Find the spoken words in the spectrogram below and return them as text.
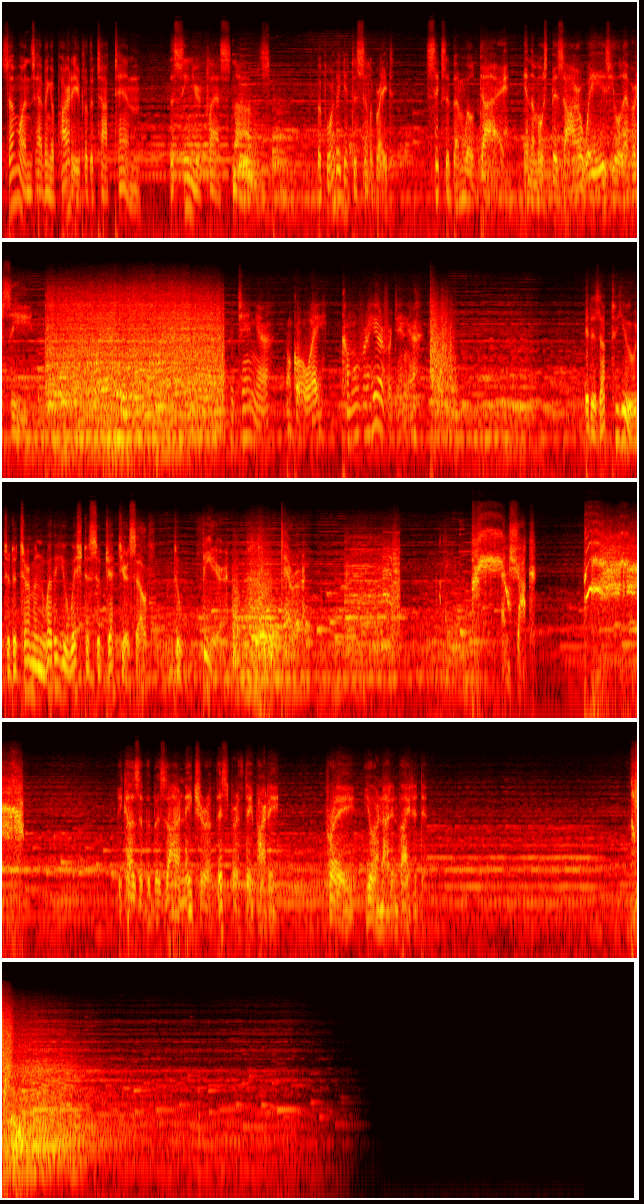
Someone's having a party for the top 10, the senior class snobs. Before they get to celebrate, six of them will die in the most bizarre ways you'll ever see. Virginia, don't go away. Come over here, Virginia. It is up to you to determine whether you wish to subject yourself to fear, terror, and shock. Because of the bizarre nature of this birthday party, pray you're not invited.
